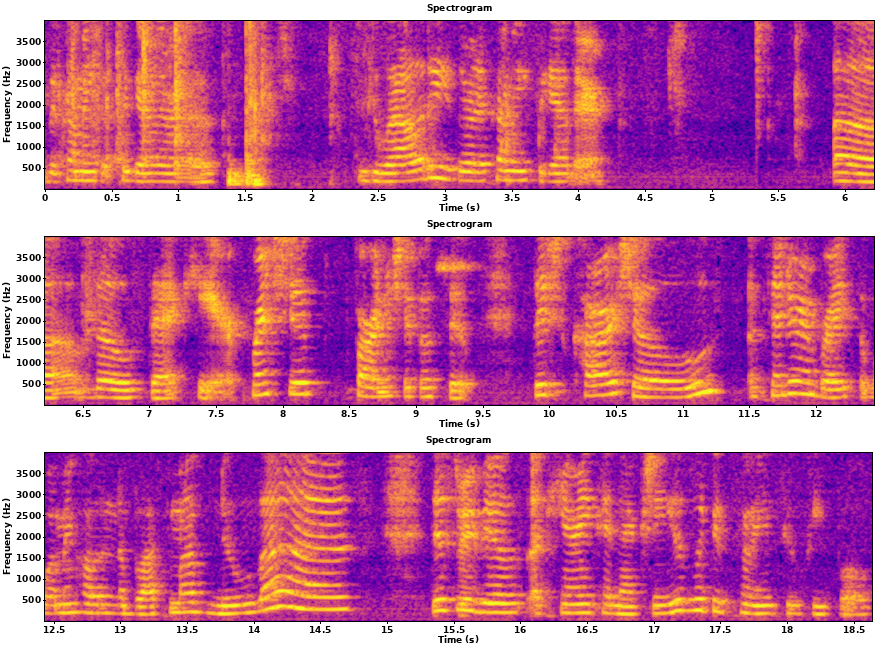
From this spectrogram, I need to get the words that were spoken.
the coming together of dualities or the coming together of those that care. Friendship, partnership of two. This card shows a tender embrace, the woman holding the blossom of new love. This reveals a caring connection, usually between two people,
